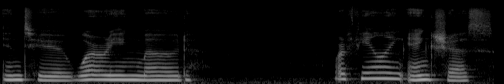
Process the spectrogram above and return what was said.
into worrying mode or feeling anxious.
